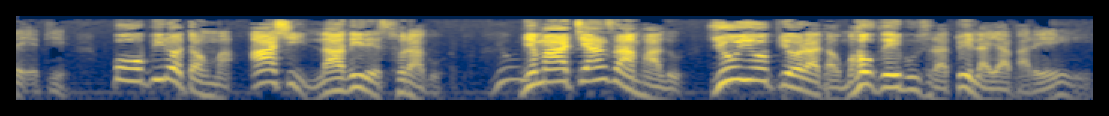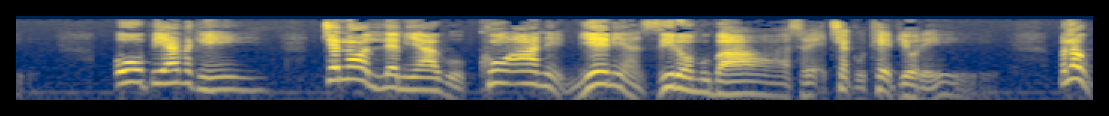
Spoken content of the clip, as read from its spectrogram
တဲ့အပြင်ပို့ပြီးတော့တောင်မှအားရှိလာသေးတယ်ဆိုတာကိုမြန်မာကျမ်းစာမှာလို့ရိုးရိုးပြောတာတောင်မဟုတ်သေးဘူးဆိုတာတွေ့လာရပါတယ်။အိုဘုရားသခင်ကျွန်တော်လက်များကိုခွန်အားနဲ့မြဲမြံစေတော်မူပါဆိုတဲ့အချက်ကိုထည့်ပြောတယ်။ဘလောက်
